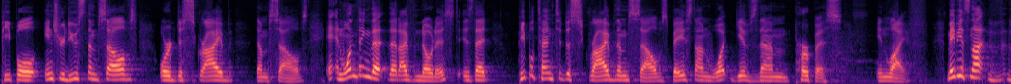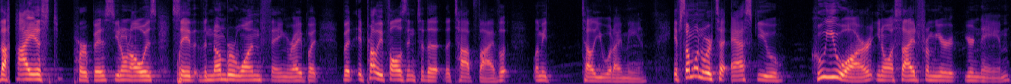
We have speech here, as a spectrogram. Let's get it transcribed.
people introduce themselves or describe themselves. And one thing that, that I've noticed is that people tend to describe themselves based on what gives them purpose in life. Maybe it's not the highest purpose. You don't always say the number one thing, right? But, but it probably falls into the, the top five. Let, me tell you what I mean. If someone were to ask you who you are, you know, aside from your, your name,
